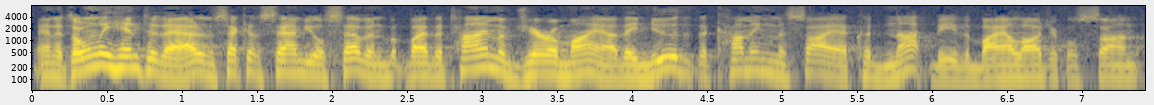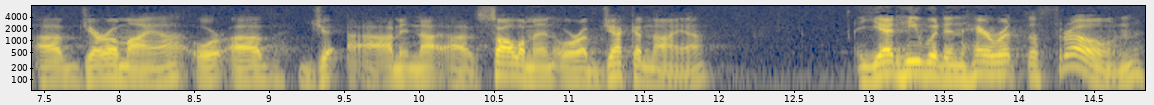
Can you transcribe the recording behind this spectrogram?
And it's only hinted at in 2 Samuel 7, but by the time of Jeremiah, they knew that the coming Messiah could not be the biological son of Jeremiah or of, Je- I mean, not, uh, Solomon or of Jeconiah. Yet he would inherit the throne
